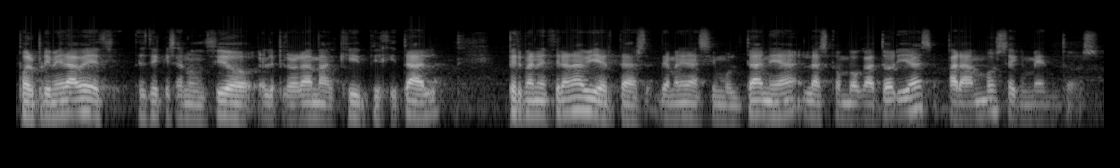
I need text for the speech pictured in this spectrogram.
Por primera vez desde que se anunció el programa Kit Digital, permanecerán abiertas de manera simultánea las convocatorias para ambos segmentos.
